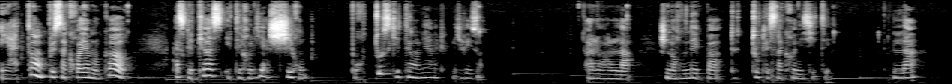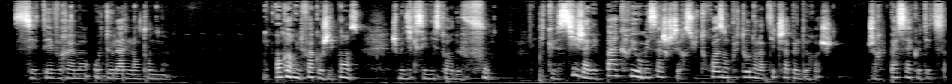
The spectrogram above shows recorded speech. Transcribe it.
Et attends, plus incroyable encore, Asclepios était relié à Chiron pour tout ce qui était en lien avec la guérison. Alors là, je ne revenais pas de toutes les synchronicités. Là, c'était vraiment au-delà de l'entendement encore une fois, quand j'y pense, je me dis que c'est une histoire de fou. Et que si j'avais pas cru au message que j'ai reçu trois ans plus tôt dans la petite chapelle de Roche, j'aurais passé à côté de ça.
